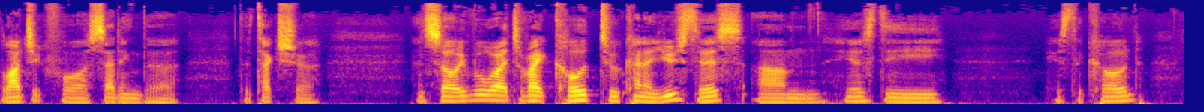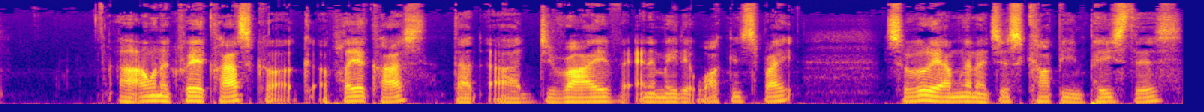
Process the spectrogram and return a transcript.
logic for setting the the texture and so if we were to write code to kind of use this um, here's the here's the code uh, I want to create a class a player class that uh, derive animated walking sprite. So really I'm gonna just copy and paste this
